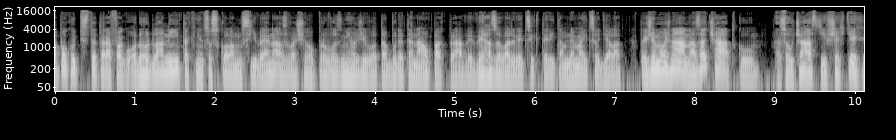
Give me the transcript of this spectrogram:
A pokud jste teda fakt odhodlaný, tak něco z kola musí ven a z vašeho provozního života budete naopak právě vyhazovat věci, které tam nemají co dělat. Takže možná na začátku a součástí všech těch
